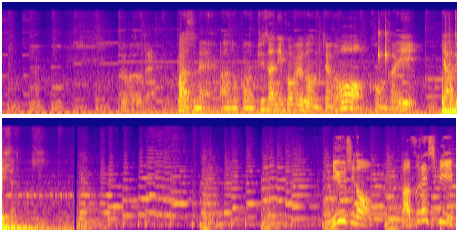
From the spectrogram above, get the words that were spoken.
ということでまずねあのこのピザ煮込みうどんっていうのを今回やっていきたいと思います。リュウジのバズレシピ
